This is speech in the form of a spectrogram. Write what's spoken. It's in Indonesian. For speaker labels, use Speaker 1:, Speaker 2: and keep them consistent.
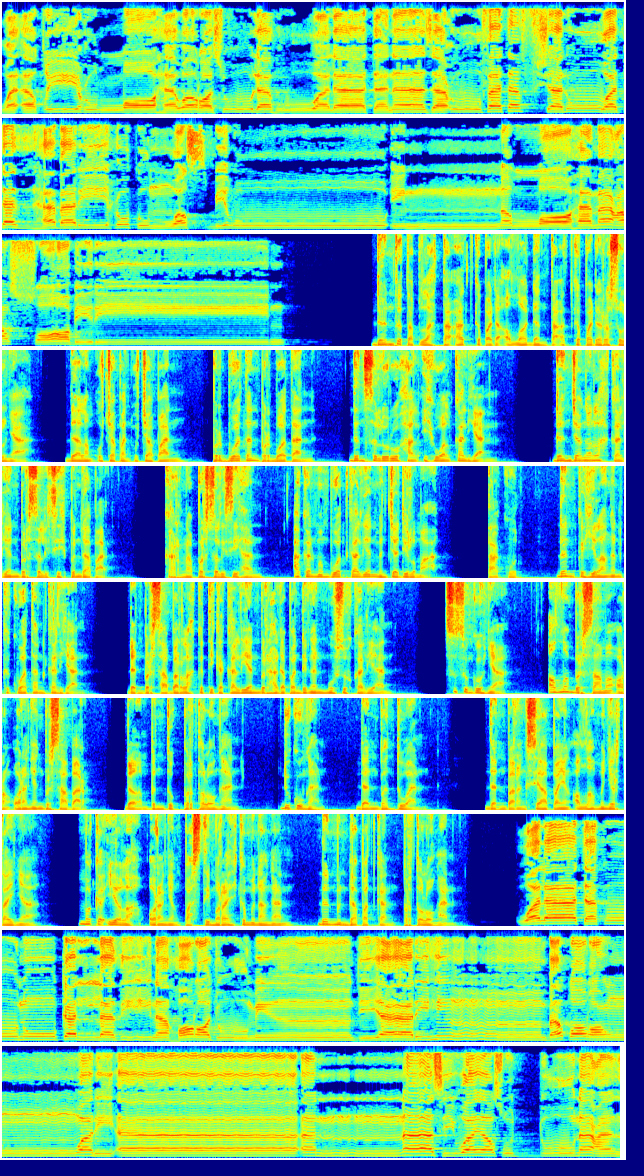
Speaker 1: واطيعوا الله ورسوله ولا تنازعوا فتفشلوا وتذهب ريحكم واصبروا ان الله مع الصابرين
Speaker 2: Dan tetaplah taat kepada Allah dan taat kepada Rasul-Nya dalam ucapan-ucapan, perbuatan-perbuatan, dan seluruh hal ihwal kalian. Dan janganlah kalian berselisih pendapat, karena perselisihan akan membuat kalian menjadi lemah, takut, dan kehilangan kekuatan kalian. Dan bersabarlah ketika kalian berhadapan dengan musuh kalian. Sesungguhnya, Allah bersama orang-orang yang bersabar dalam bentuk pertolongan, dukungan, dan bantuan. Dan barang siapa yang Allah menyertainya, maka ialah orang yang pasti meraih kemenangan dan mendapatkan pertolongan.
Speaker 1: ولا تكونوا كالذين خرجوا من ديارهم بطرا ورئاء الناس ويصدون عن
